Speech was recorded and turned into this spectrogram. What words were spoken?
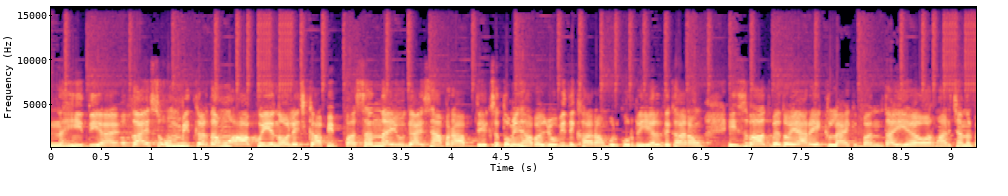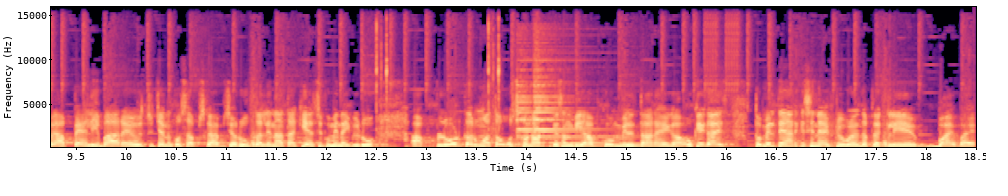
नहीं दिया है। तो गाइस उम्मीद करता हूँ आपको ये नॉलेज काफ़ी पसंद आई हुई गाइस यहाँ पर आप देख सकते हो, मैं यहाँ पर जो भी दिखा रहा हूँ, बिल्कुल रियल दिखा रहा हूँ। इस बात पे तो यार एक लाइक बनता ही है और हमारे चैनल पे आप पहली बार आए हो तो चैनल को सब्सक्राइब ज़रूर कर लेना ताकि ऐसी कोई नई वीडियो अपलोड करूँगा तो उसका नोटिफिकेशन भी आपको मिलता रहेगा। ओके गाइस तो मिलते हैं यार किसी नेक्स्ट वीडियो तब तक लिए बाय बाय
